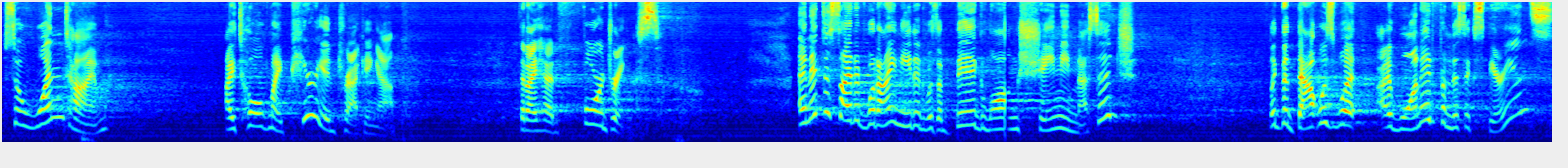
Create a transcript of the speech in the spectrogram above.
So one time, I told my period tracking app that I had four drinks. And it decided what I needed was a big, long, shamey message. Like that that was what I wanted from this experience.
